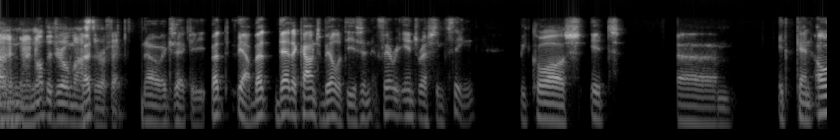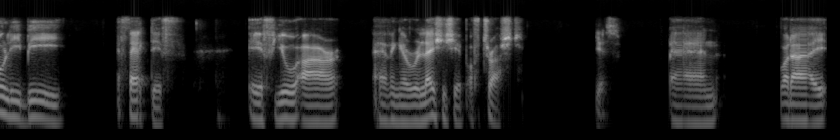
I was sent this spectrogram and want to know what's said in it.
um, no, not the drill master but, effect. No, exactly. But yeah, but that accountability is a very interesting thing because it um, it can only be effective if you are having a relationship of trust. Yes. And what I,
